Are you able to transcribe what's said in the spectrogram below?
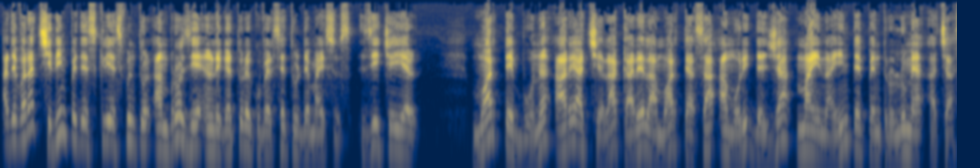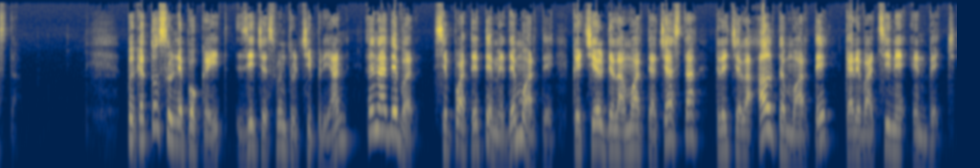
Adevărat și limpede scrie Sfântul Ambrozie în legătură cu versetul de mai sus. Zice el, Moarte bună are acela care la moartea sa a murit deja mai înainte pentru lumea aceasta. Păcătosul nepocăit, zice Sfântul Ciprian, în adevăr, se poate teme de moarte, că cel de la moartea aceasta trece la altă moarte care va ține în veci.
